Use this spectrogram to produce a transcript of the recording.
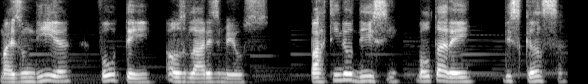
mas um dia voltei aos lares meus. Partindo eu disse, voltarei, descansa.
